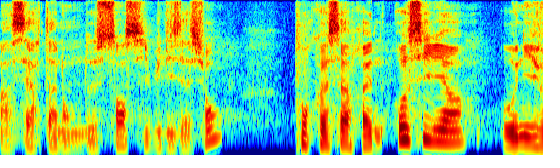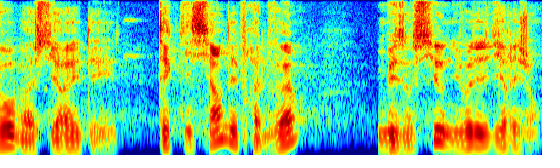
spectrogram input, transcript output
un certain nombre de sensibilisations, pour que ça prenne aussi bien au niveau, bah, je dirais, des techniciens, des préleveurs, mais aussi au niveau des dirigeants.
